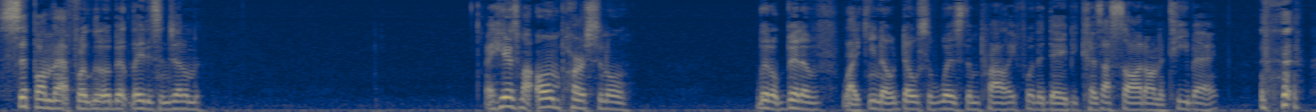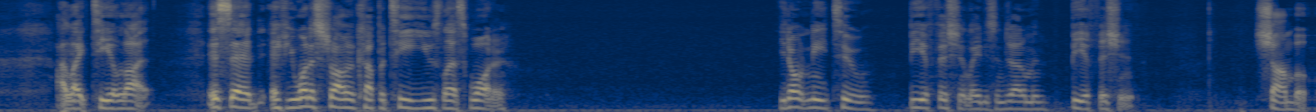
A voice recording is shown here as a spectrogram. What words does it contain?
Sip on that for a little bit, ladies and gentlemen. And here's my own personal little bit of, like, you know, dose of wisdom probably for the day because I saw it on a tea bag. I like tea a lot. It said, if you want a stronger cup of tea, use less water. You don't need to. Be efficient, ladies and gentlemen. Be efficient. Shambo.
